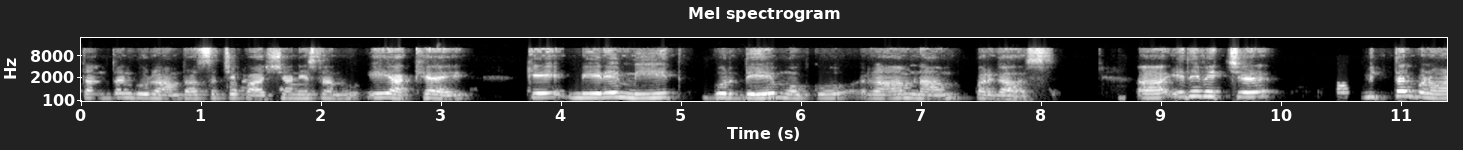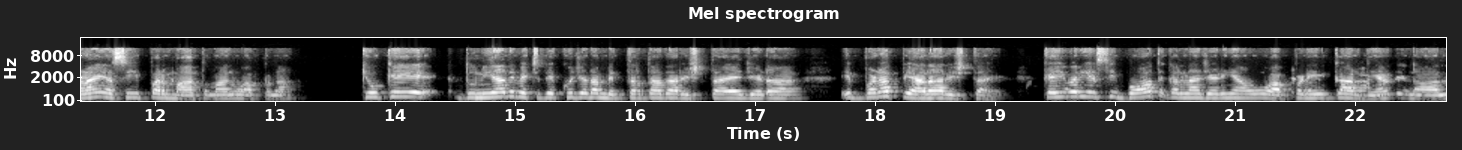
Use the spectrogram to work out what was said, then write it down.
ਧੰਨ ਧੰਨ ਗੁਰੂ ਰਾਮਦਾਸ ਸੱਚੇ ਪਾਤਸ਼ਾਹ ਨੇ ਸਾਨੂੰ ਇਹ ਆਖਿਆ ਹੈ ਕਿ ਮੇਰੇ ਮੀਤ ਗੁਰਦੇਵ ਮੋਕੋ RAM ਨਾਮ ਪ੍ਰਗਾਸ। ਇਹਦੇ ਵਿੱਚ ਮਿੱਤਰ ਬਣਾਉਣਾ ਹੈ ਅਸੀਂ ਪਰਮਾਤਮਾ ਨੂੰ ਆਪਣਾ ਕਿਉਂਕਿ ਦੁਨੀਆ ਦੇ ਵਿੱਚ ਦੇਖੋ ਜਿਹੜਾ ਮਿੱਤਰਤਾ ਦਾ ਰਿਸ਼ਤਾ ਹੈ ਜਿਹੜਾ ਇਹ ਬੜਾ ਪਿਆਰਾ ਰਿਸ਼ਤਾ ਹੈ। ਕਈ ਵਾਰੀ ਅਸੀਂ ਬਹੁਤ ਗੱਲਾਂ ਜਿਹੜੀਆਂ ਉਹ ਆਪਣੇ ਘਰਦਿਆਂ ਦੇ ਨਾਲ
